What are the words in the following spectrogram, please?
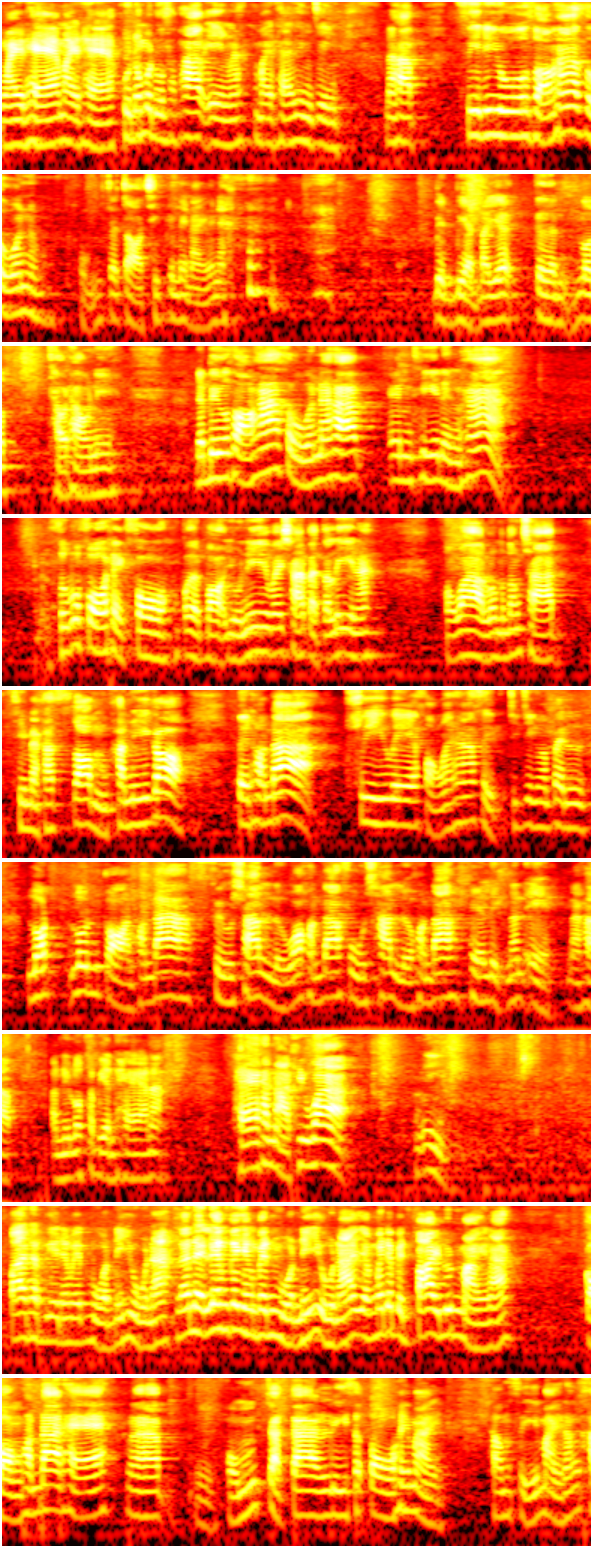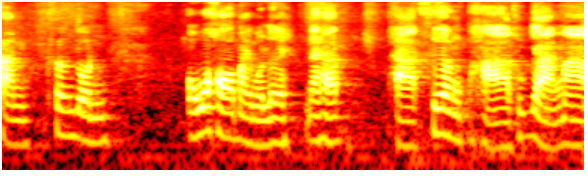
ไม่แท้ ไม่แท้ คุณต้องมาดูสภาพเองนะ ไม่แท้จริง ๆ นะครับ CDU สองห้าศูนย์ผมจะจอดชิดกันไปไหนไว้เนี่ยเบียดเบียดมาเยอะเกินรถแถวๆนี้ W สองห้าศูนย์นะครับ MT หนึ่งห้า Super 4 Tech 4เปิดเบาะอยู่นี่ไว้ชาร์จแบตเตอรี่นะ เพราะว่ารถมันต้องชาร์จ ที่แมคคัสตอม คันนี้ก็เป็น Honda Freeway 250 จริง ๆ มันเป็นรถรุ่นก่อน Honda Fusion หรือว่า Honda Fusion หรือ Honda Helix นั่นเองนะครับ อันนี้รถทะเบียนแท้นะ แท้ขนาดที่ว่า นี่ ป้ายทะเบียนยังเป็นหมวดนี้อยู่นะ และในเล่มก็ยังเป็นหมวดนี้อยู่นะ ยังไม่ได้เป็นป้ายรุ่นใหม่นะ กล่อง Honda แท้นะครับ ผมจัดการรีสโตร์ให้ใหม่ ทำสีใหม่ทั้งคัน เครื่องยนต์โอเวอร์ฮอลใหม่หมดเลยนะครับ ผ่าเครื่องผ่าทุกอย่างมา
